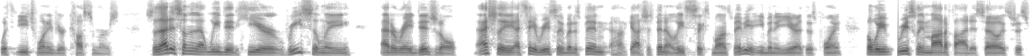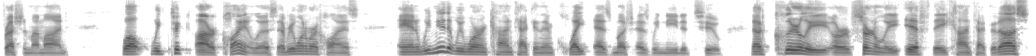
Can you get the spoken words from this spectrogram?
with each one of your customers. So that is something that we did here recently at Array Digital. Actually, I say recently, but it's been, oh gosh, it's been at least six months, maybe even a year at this point. But we recently modified it. So it's just fresh in my mind. Well, we took our client list, every one of our clients, and we knew that we weren't contacting them quite as much as we needed to. Now, clearly, or certainly, if they contacted us,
